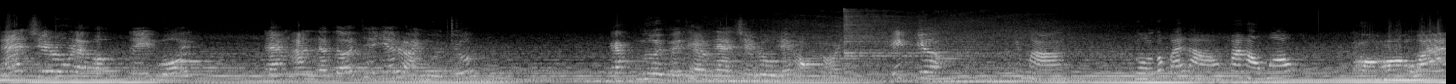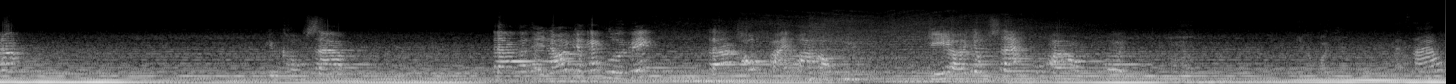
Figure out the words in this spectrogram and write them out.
Nacheru là bậc tiền bối Đàn anh đã tới thế giới loài người trước. Các ngươi phải theo Nacheru để học hỏi. Biết chưa? Nhưng mà Người có phải là hoa hồng không? Tò mò quá biết Ta không phải hoa hồng. Chỉ ở trong xác của hoa hồng thôi. Sao?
